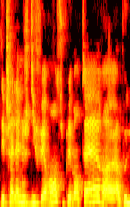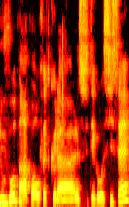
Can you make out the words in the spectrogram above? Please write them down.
des challenges différents, supplémentaires, euh, un peu nouveaux par rapport au fait que la, la société grossissait.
